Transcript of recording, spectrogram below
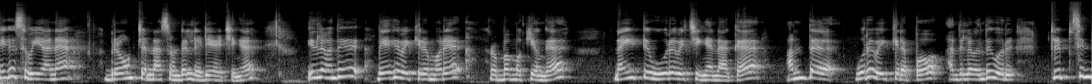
மிக சுவையான ப்ரௌன் சன்னா சுண்டல் ரெடி ஆயிடுச்சுங்க. இதில் வந்து வேக வைக்கிற முறை ரொம்ப முக்கியங்க. நைட்டு ஊற வச்சிங்கனாக்க அந்த ஊற வைக்கிறப்போ அதில் வந்து ஒரு ட்ரிப்சின்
